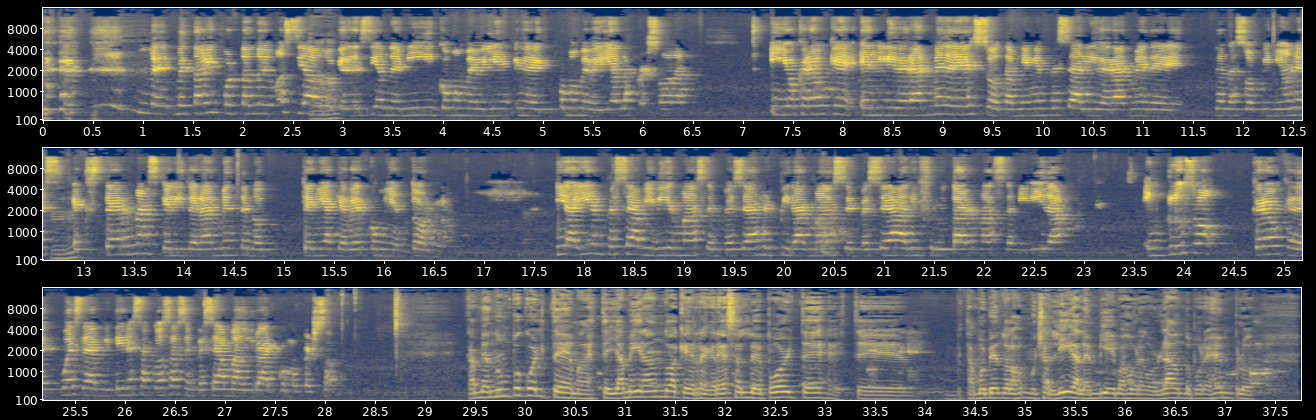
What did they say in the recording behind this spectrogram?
me, estaba importando demasiado lo que decían de mí, cómo me, eh, cómo me veían las personas. Y yo creo que el liberarme de eso, también empecé a liberarme de, de las opiniones externas que literalmente no tenía que ver con mi entorno. Y ahí empecé a vivir más, empecé a respirar más, empecé a disfrutar más de mi vida incluso creo que después de admitir esas cosas empecé a madurar como persona. Cambiando un poco el tema, este, ya mirando a que regresa el deporte, este, estamos viendo muchas ligas, la NBA va a jugar en Orlando, por ejemplo,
